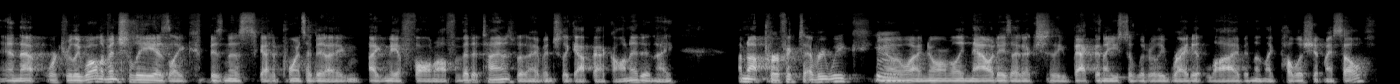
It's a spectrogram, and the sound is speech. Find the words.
and that worked really well. And eventually, as like business got to points, I did I I may have fallen off of it at times, but I eventually got back on it. And I I'm not perfect every week. You Mm. know, I normally nowadays I'd actually back then I used to literally write it live and then like publish it myself.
